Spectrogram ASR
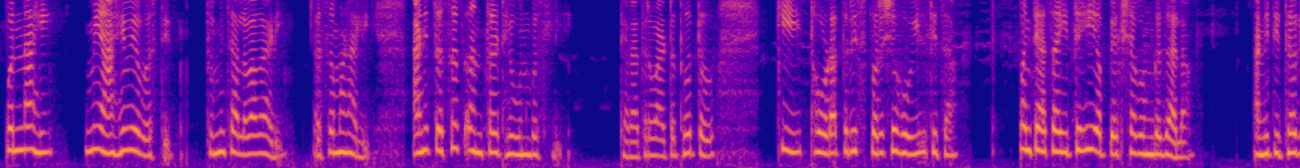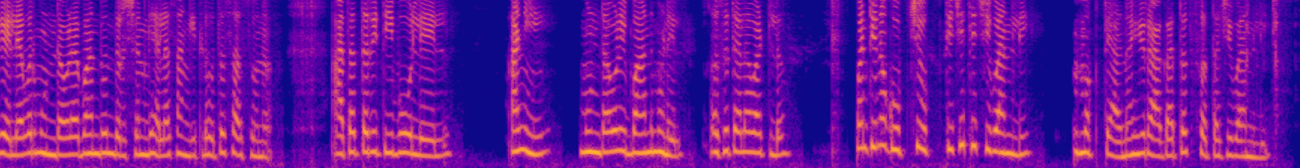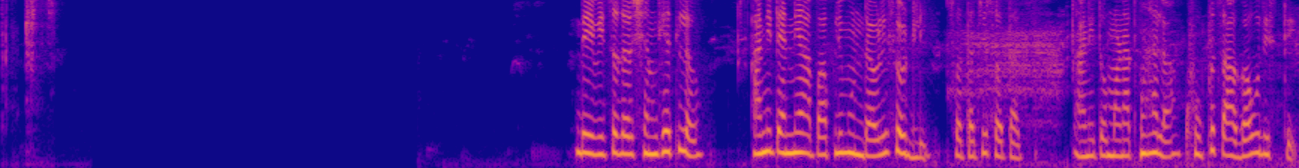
पण नाही मी आहे व्यवस्थित. तुम्ही चालवा गाडी. असं म्हणाली. आणि तसंच अंतर ठेवून बसली. त्याला तर वाटत होतं की थोडा तरी स्पर्श होईल तिचा. पण त्याचा इथेही अपेक्षाभंग झाला. आणि तिथं गेल्यावर मुंडावळ्या बांधून दर्शन घ्यायला सांगितलं होतं सासूनं. आता तरी ती बोलेल आणि मुंडावळी बांध म्हणेल असं त्याला वाटलं. पण तिनं गुपचूप तिची तिची बांधली. मग त्यानंही रागातच स्वतःची बांधली. देवीचं दर्शन घेतलं आणि त्यांनी आपापली मुंडावळी सोडली स्वतःची स्वतःच. आणि तो मनात म्हणाला खूपच आगाऊ दिसते.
